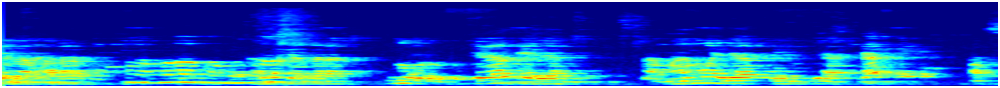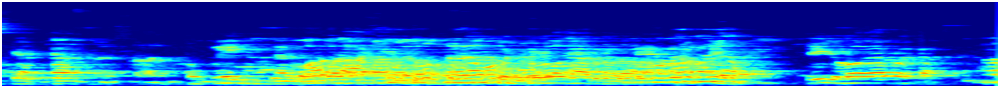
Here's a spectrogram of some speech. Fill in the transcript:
el aparato. Hacia atrás. No, pero tú quédate allá. La mano allá, de acá hacia acá. ¿Ok? La no pues yo lo agarro. Sí, yo lo agarro acá. Ah,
